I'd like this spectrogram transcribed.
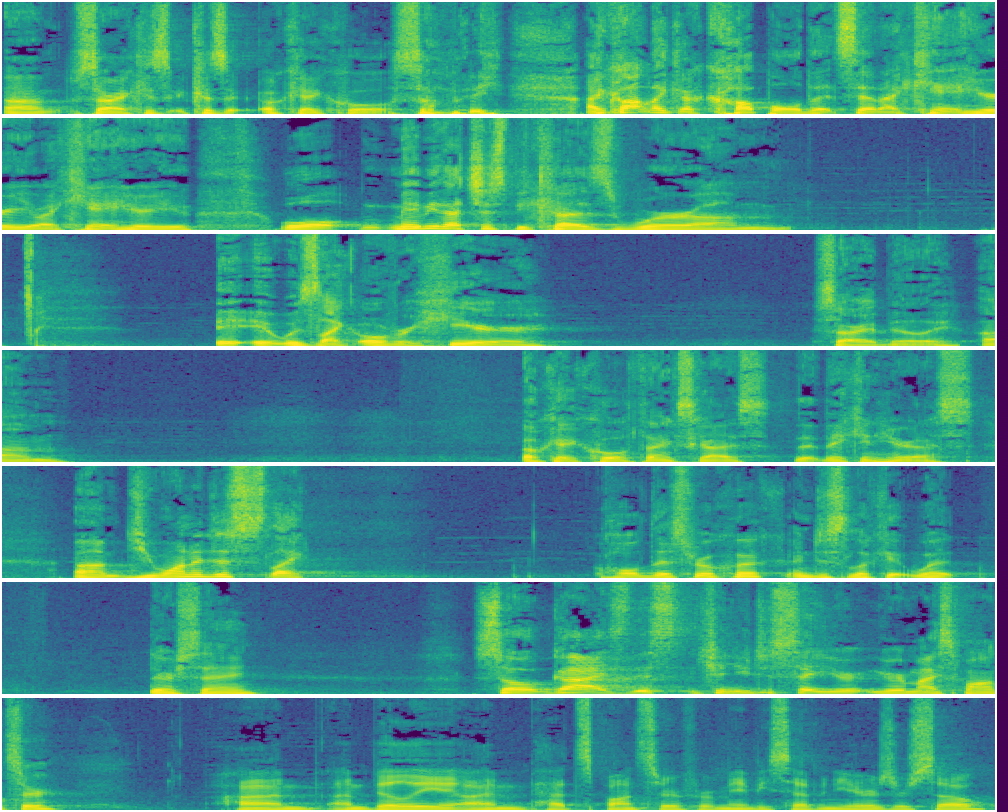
Um, sorry, cause, cause, okay, cool. Somebody, I got like a couple that said, I can't hear you, I can't hear you. Well, maybe that's just because we're, um, it, it was like over here. Sorry, Billy. Um, okay, cool. Thanks, guys, that they can hear us. Um, do you want to just like hold this real quick and just look at what they're saying? So, guys, this can you just say you're you're my sponsor? I'm I'm Billy. I'm Pat's sponsor for maybe seven years or so,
